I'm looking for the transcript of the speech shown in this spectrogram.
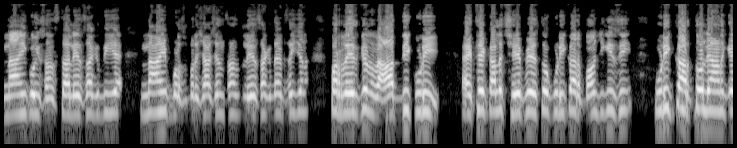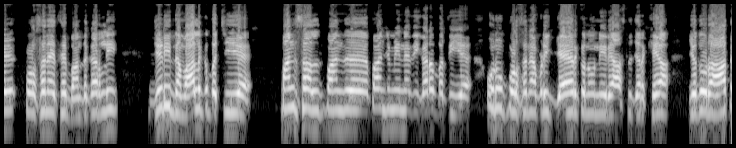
ਨਾ ਹੀ ਕੋਈ ਸੰਸਥਾ ਲੈ ਸਕਦੀ ਹੈ, ਨਾ ਹੀ ਪੁਲਿਸ ਪ੍ਰਸ਼ਾਸਨ ਲੈ ਸਕਦਾ ਡਿਸੀਜਨ ਪਰ ਲੇਕਿਨ ਰਾਤ ਦੀ ਕੁੜੀ, ਇੱਥੇ ਕੱਲ 6 ਫੇਸ ਤੋਂ ਕੁੜੀ ਘਰ ਪਹੁੰਚ ਗਈ ਸੀ, ਕੁੜੀ ਘਰ ਤੋਂ ਲਿਆਣ ਕੇ ਪੁਲਿਸ ਨੇ ਇੱਥੇ ਬੰਦ ਕਰ ਲਈ। ਜਿਹੜੀ ਨਾਬਾਲਗ ਬੱਚੀ ਹੈ 5 ਸਾਲ 5 5 ਮਹੀਨੇ ਦੀ ਗਰਭਵਤੀ ਹੈ। ਉਹਨੂੰ ਪੁਲਿਸ ਨੇ ਆਪਣੀ ਗੈਰ ਕਾਨੂੰਨੀ ਰਿਆਸਤ 'ਚ ਰੱਖਿਆ। ਜਦੋਂ ਰਾਤ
